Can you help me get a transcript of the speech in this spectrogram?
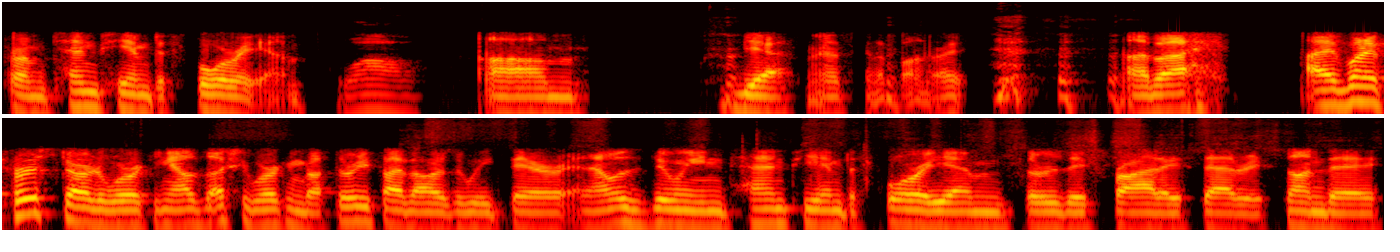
from 10 p.m. to 4 a.m. Wow. Um, yeah, that's kind of fun, right? Uh, but I, I when I first started working, I was actually working about 35 hours a week there, and I was doing 10 p.m. to 4 a.m. Thursday, Friday, Saturday, Sunday,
